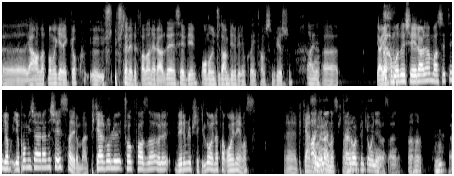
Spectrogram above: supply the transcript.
e, yani anlatmama gerek yok. 3 3 senedir falan herhalde en sevdiğim 10 oyuncudan biri benim Clay Thompson biliyorsun. Aynen. E, ya yapamadığı şeylerden bahsettin. Yap, yapamayacağı herhalde şey sayarım ben. Pick and roll'ü çok fazla öyle verimli bir şekilde oynata, oynayamaz. E, roll aynen aynen. Pick and roll peki oynayamaz. Aynen. Aha. E,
